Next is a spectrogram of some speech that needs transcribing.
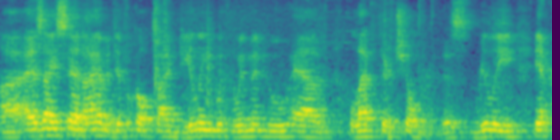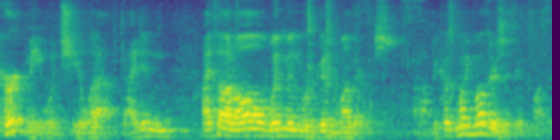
Uh, As I said, I have a difficult time dealing with women who have left their children. This really, it hurt me when she left. I didn't, I thought all women were good mothers, uh, because my mother's a good mother.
